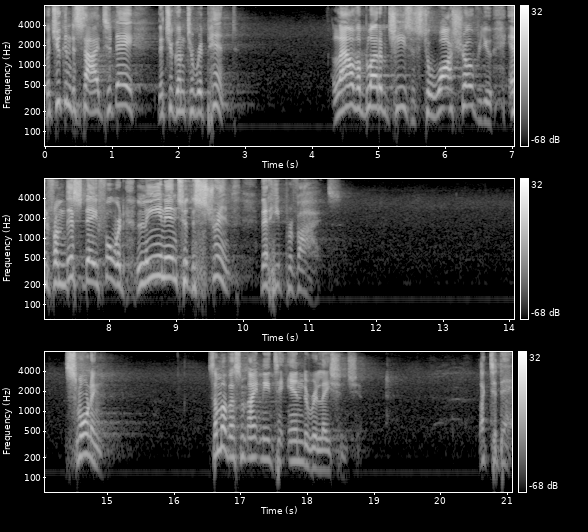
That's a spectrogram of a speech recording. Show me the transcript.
but you can decide today that you're going to repent. Allow the blood of Jesus to wash over you, and from this day forward, lean into the strength that He provides. This morning, some of us might need to end a relationship. Like today.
